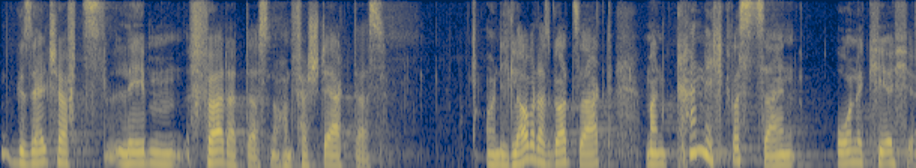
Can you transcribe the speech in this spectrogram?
Gesellschaftsleben fördert das noch und verstärkt das. Und ich glaube, dass Gott sagt, man kann nicht Christ sein ohne Kirche.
